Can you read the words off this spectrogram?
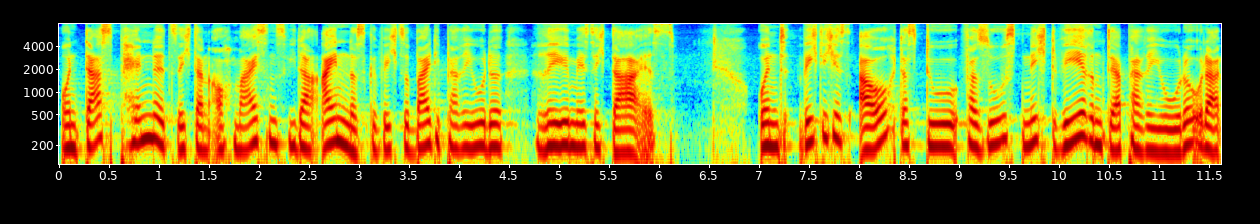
Und das pendelt sich dann auch meistens wieder ein, das Gewicht, sobald die Periode regelmäßig da ist. Und wichtig ist auch, dass du versuchst, nicht während der Periode oder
